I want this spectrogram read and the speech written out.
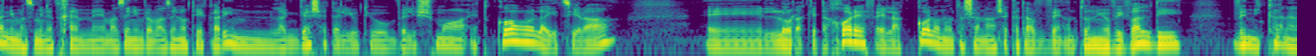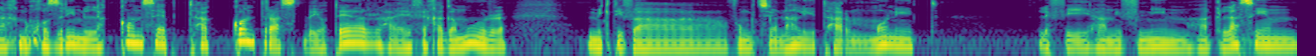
ואני מזמין אתכם, אה, מאזינים ומאזינות יקרים, לגשת על יוטיוב ולשמוע את כל היצירה. לא רק את החורף, אלא כל עונות השנה שכתב אנטוניו ויוולדי, ומכאן אנחנו חוזרים לקונספט הקונטרסט ביותר, ההפך הגמור מכתיבה פונקציונלית, הרמונית, לפי המבנים הקלאסיים.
